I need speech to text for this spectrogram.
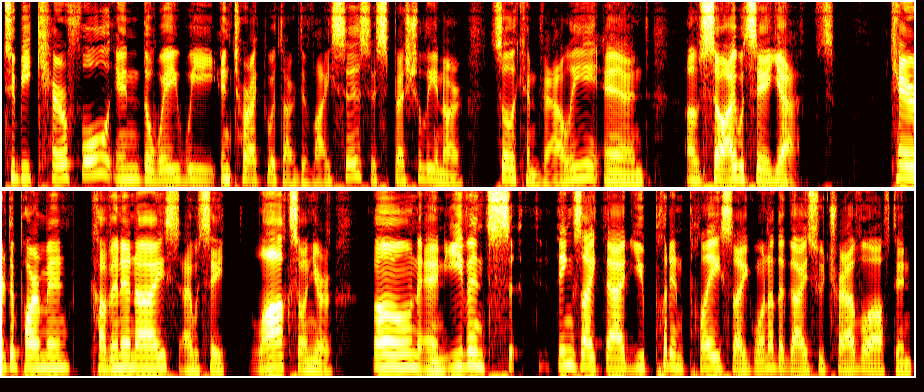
to be careful in the way we interact with our devices, especially in our Silicon Valley and um, so I would say, yeah, care department, Covenant Eyes. I would say locks on your phone and even s- things like that you put in place. Like one of the guys who travel often,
